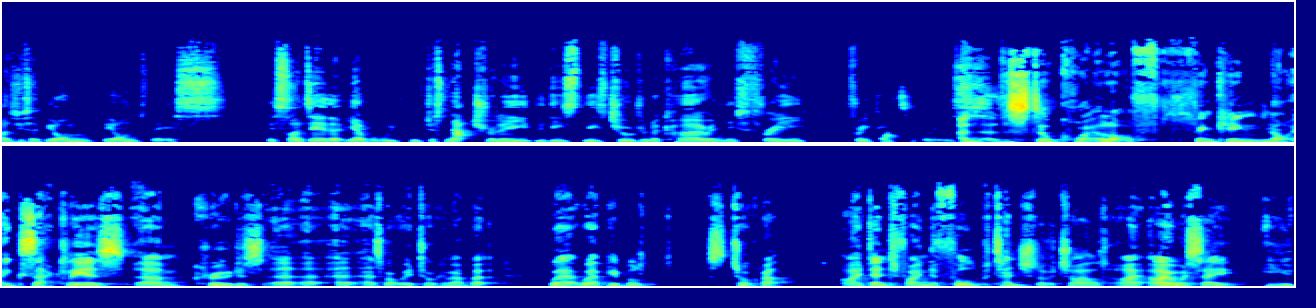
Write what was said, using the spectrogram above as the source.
as you said beyond beyond this this idea that yeah, well, we've we've just naturally these these children occur in these three three categories. And there's still quite a lot of thinking, not exactly as um, crude as uh, uh, as what we're talking about, but where where people talk about identifying the full potential of a child. I, I always say you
